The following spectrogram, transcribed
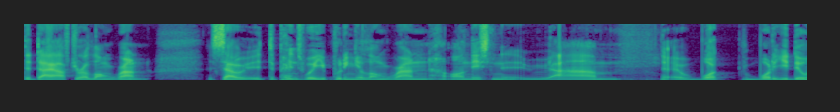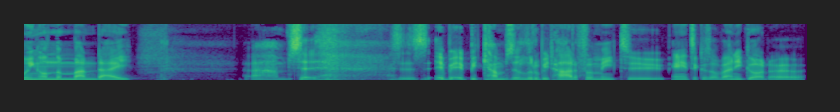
the day after a long run, so it depends where you're putting your long run on this. Um, what what are you doing on the Monday? Um, so it, it becomes a little bit harder for me to answer because I've only got a,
